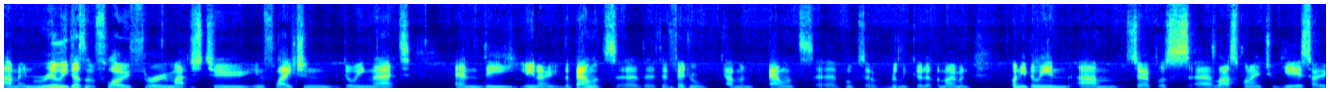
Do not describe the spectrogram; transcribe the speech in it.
um, and really doesn't flow through much to inflation doing that and the you know the balance uh, the, the federal government balance books are really good at the moment 20 billion um, surplus uh, last financial year so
